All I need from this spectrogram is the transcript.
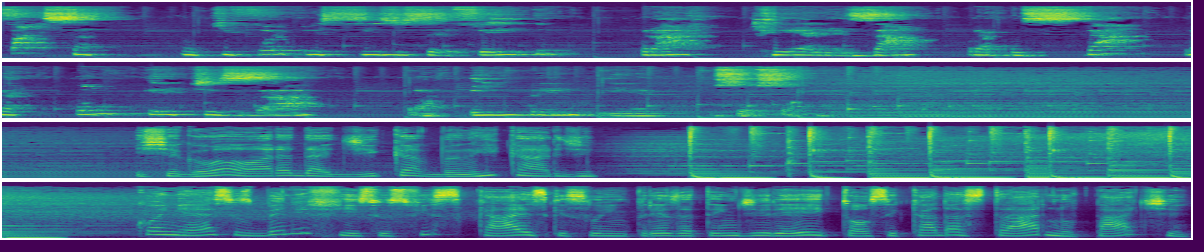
faça o que for preciso ser feito para realizar, para buscar, para concretizar, para empreender o seu sonho. E chegou a hora da dica Ban Ricardi. Conhece os benefícios fiscais que sua empresa tem direito ao se cadastrar no PAT?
